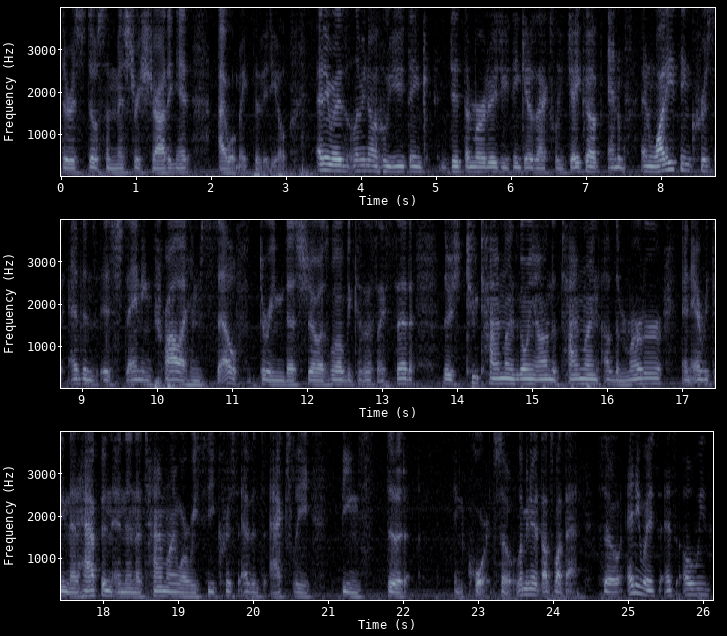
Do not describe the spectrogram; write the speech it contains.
there is still some mystery shrouding it, I will make the video. Anyways, let me know who you think did the murder. Do you think it was actually Jacob? And and why do you think Chris Evans is standing trial himself during this show as well? Because as I said, there's two timelines going on: the timeline of the murder and everything that happened, and then a timeline where we see Chris Evans actually being stood in court. So let me know your thoughts about that. So, anyways, as always,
